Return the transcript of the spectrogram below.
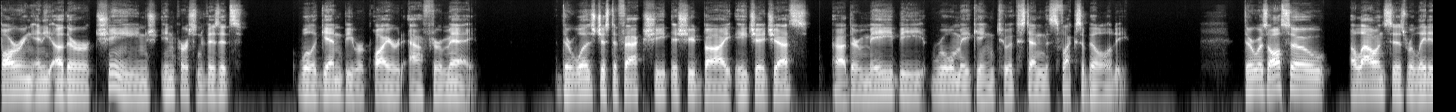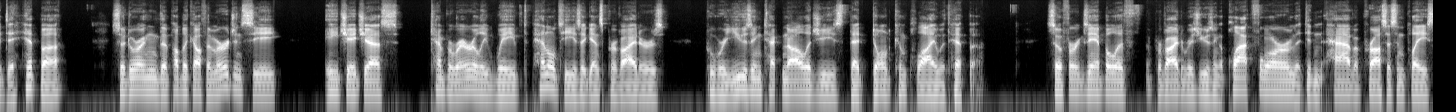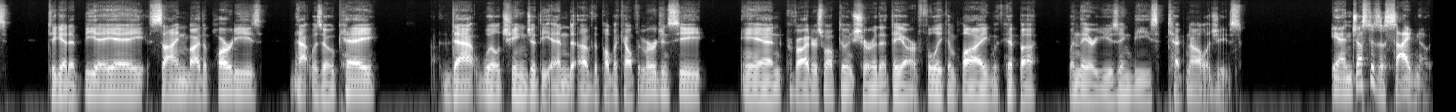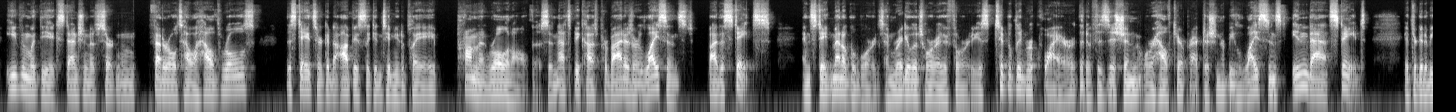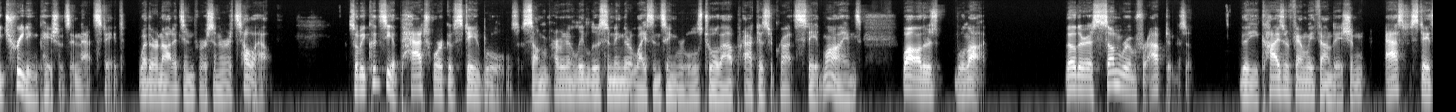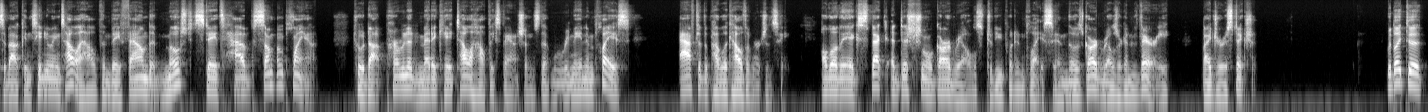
barring any other change, in person visits will again be required after May. There was just a fact sheet issued by HHS. Uh, there may be rulemaking to extend this flexibility. There was also allowances related to HIPAA. So during the public health emergency, HHS temporarily waived penalties against providers who were using technologies that don't comply with HIPAA. So, for example, if a provider was using a platform that didn't have a process in place to get a BAA signed by the parties, that was okay. That will change at the end of the public health emergency, and providers will have to ensure that they are fully complying with HIPAA when they are using these technologies. Yeah, and just as a side note, even with the extension of certain federal telehealth rules, the states are going to obviously continue to play a prominent role in all of this. And that's because providers are licensed by the states, and state medical boards and regulatory authorities typically require that a physician or healthcare practitioner be licensed in that state if they're going to be treating patients in that state, whether or not it's in person or it's telehealth. So we could see a patchwork of state rules, some permanently loosening their licensing rules to allow practice across state lines, while others will not. Though there is some room for optimism. The Kaiser Family Foundation asked states about continuing telehealth, and they found that most states have some plan to adopt permanent Medicaid telehealth expansions that will remain in place after the public health emergency, although they expect additional guardrails to be put in place, and those guardrails are going to vary by jurisdiction. We'd like to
